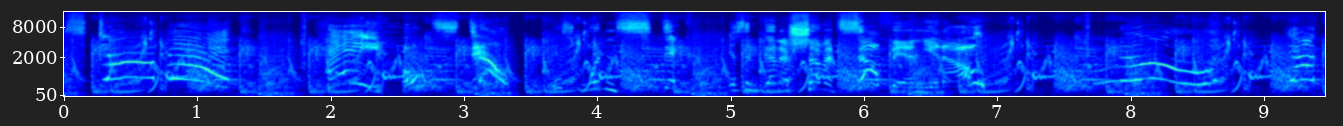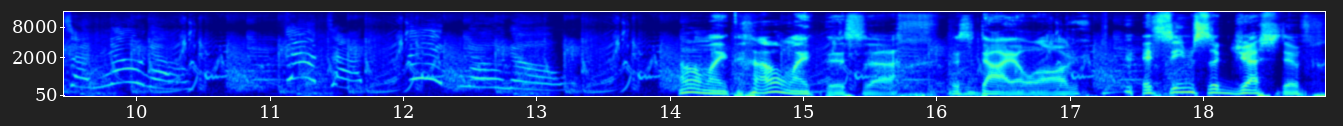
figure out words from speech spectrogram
Stop it! Hey, hold still. This wooden stick isn't gonna shove itself in, you know. No! That's a no-no! That's a big no-no! I don't like I don't like this uh this dialogue. It seems suggestive.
